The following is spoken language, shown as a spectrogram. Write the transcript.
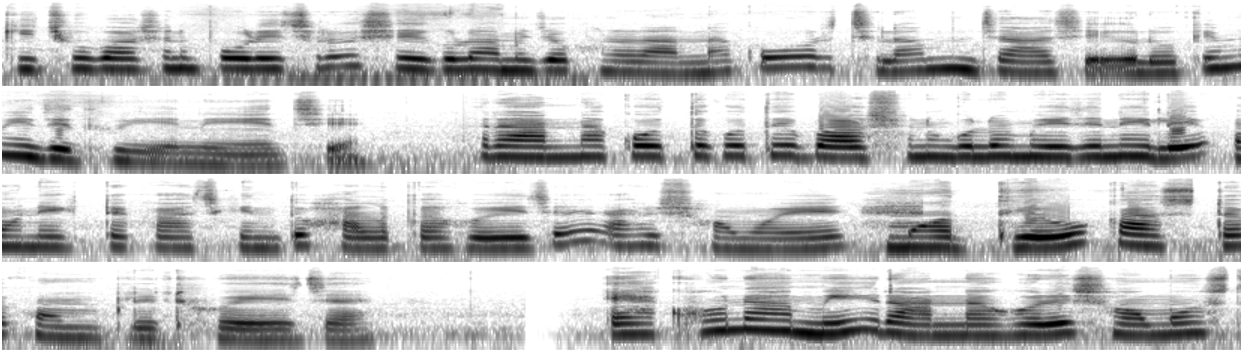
কিছু বাসন পড়েছিল, সেগুলো আমি যখন রান্না করছিলাম, যা সেগুলোকে মেজে ধুয়ে নিয়েছে। রান্না করতে করতে বাসনগুলো মেজে নিলে অনেকটা কাজ কিন্তু হালকা হয়ে যায় আর সময়ের মধ্যেও কাজটা কমপ্লিট হয়ে যায়। এখন আমি রান্নাঘরে সমস্ত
